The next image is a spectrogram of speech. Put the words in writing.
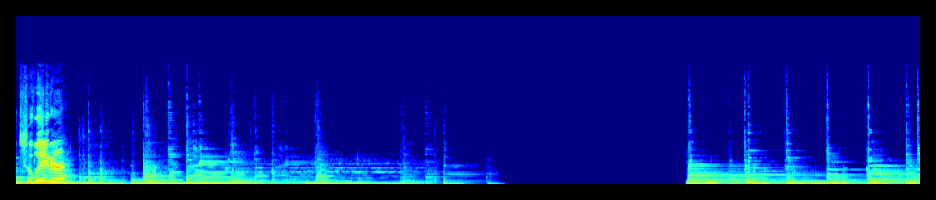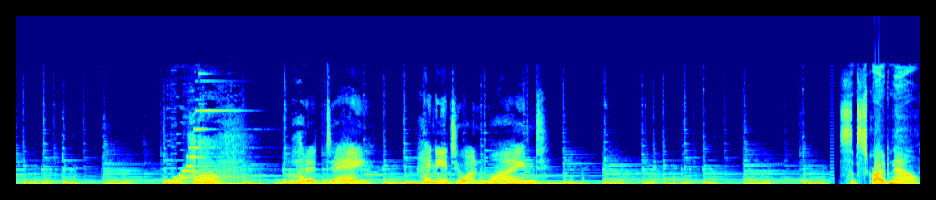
Catch you later! what a day. I need to unwind. Subscribe now.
